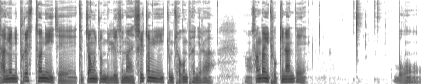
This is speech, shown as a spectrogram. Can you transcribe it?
당연히 프레스턴이 이제 득점은 좀 밀리지만 실점이 좀 적은 편이라 어, 상당히 좋긴 한데 뭐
